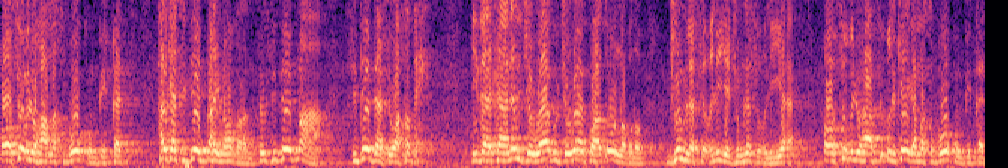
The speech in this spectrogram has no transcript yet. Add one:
oo ficluhaa masbuuqun biqad. Halkaa sideed baa inoo qoran. Sow sideed ma aha. Sideeddaasi waa saddex idaa kaana aljawaabu jawaabku hadduu noqdo jumla ficliya jumlo ficliyaa oo ficluhaa ficilkeega masbuuqun biqad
